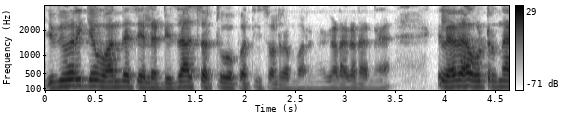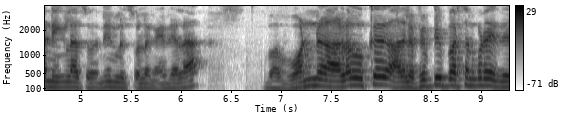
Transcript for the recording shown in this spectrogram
இது வரைக்கும் வந்த சில டிசாஸ்டர் டூவை பற்றி சொல்கிறேன் பாருங்க கடகடன்னு இல்லை ஏதாவது விட்டுருந்தா நீங்களாம் சொல் நீங்களும் சொல்லுங்கள் இதெல்லாம் ஒன்று அளவுக்கு அதில் ஃபிஃப்டி பர்சன்ட் கூட இது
